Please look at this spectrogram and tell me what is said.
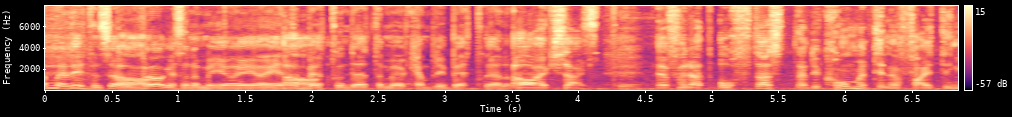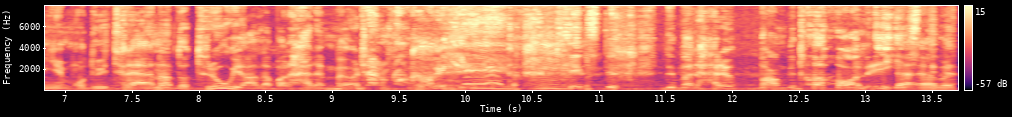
Ja, men lite så. Ja. Våga säga, men jag, jag är inte Ja. bättre än detta, men jag kan bli bättre i alla fall. Ja, exakt. För att oftast när du kommer till en fightinggym och du är tränad, då tror ju alla bara här är mördarmaskin. Tills du, du bara, det här är Bambi på hal is. Ja, ja, det.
